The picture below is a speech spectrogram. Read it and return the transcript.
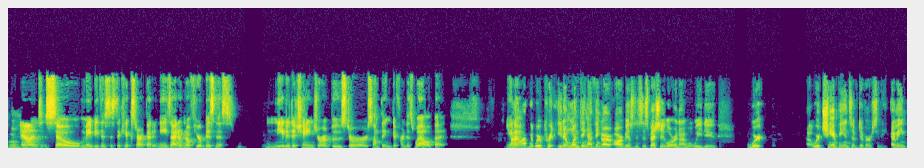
Mm-hmm. And so maybe this is the kickstart that it needs. I don't know if your business needed a change or a boost or something different as well, but you know? we're pretty you know one thing i think our our business especially laura and i what we do we're we're champions of diversity. I mean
